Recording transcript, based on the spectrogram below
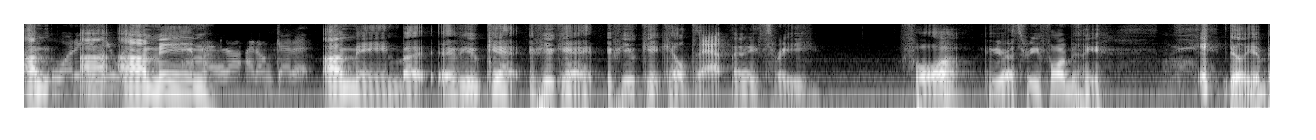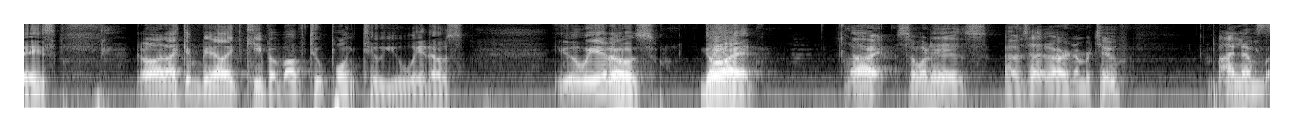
I'm What are you I, doing? I mean I don't, I don't get it. I mean, but if you can't if you can't if you can't kill that many three, four, and you're a three four million billion base. God, I can barely keep above two point two. You weirdos, you weirdos. Go ahead. All right. So what is? Oh, is that our number two? My number.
